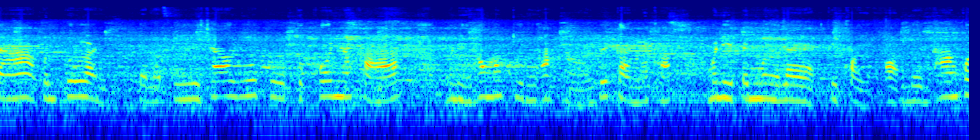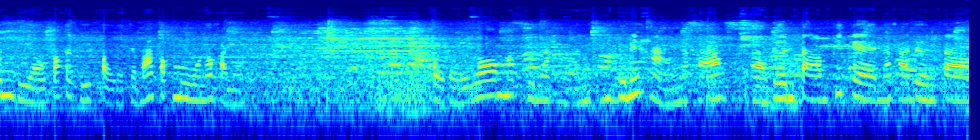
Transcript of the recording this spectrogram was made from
จ้าเพื่อนๆแต่ละปีเช่ายูทูบทุกคนนะคะวันนี้เข้ามากินอาหารด้วยกันนะคะวันนี้เป็นมือแรกที่ข่อยออกเดินทางคนเดียวปกติข่อยจะมากับมูเนาะค่ะเนาะข่อยก็ล่องมากินอาหารอยู่ในหางนะคะเดินตามพี่แกนนะคะ เดินตาม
